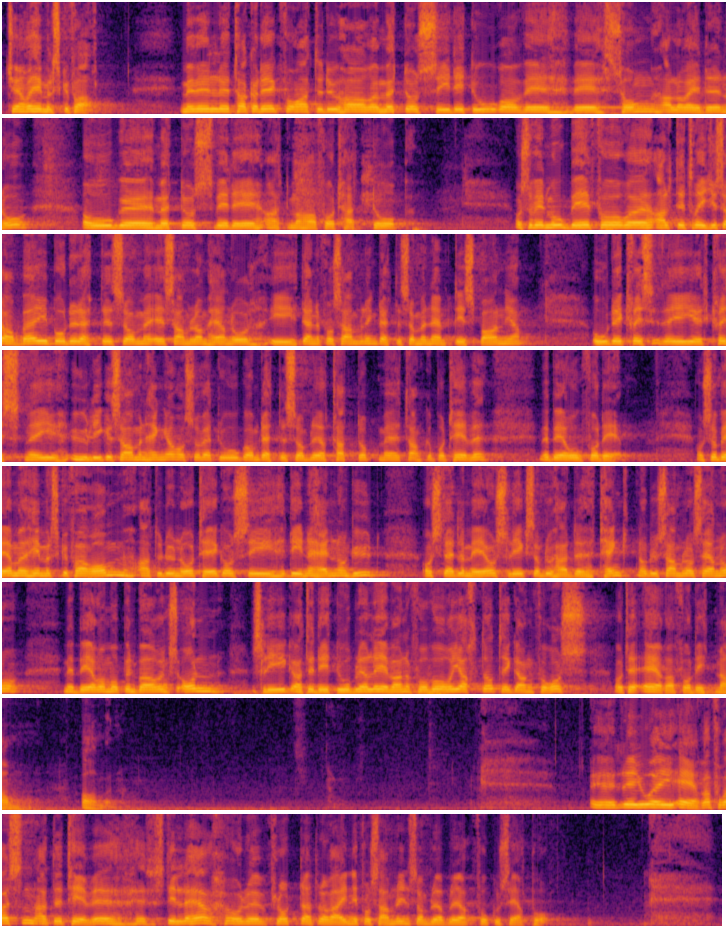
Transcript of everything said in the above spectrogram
Kjære himmelske Far. Vi vil takke deg for at du har møtt oss i ditt ord og ved, ved sang allerede nå, og eh, møtt oss ved det at vi har fått hatt dåp. Og så vil vi òg be for eh, alt ditt rikes arbeid, både dette som vi er samla om her nå i denne forsamling, dette som vi nevnte i Spania, og det kristne i ulike sammenhenger, og så vet du òg om dette som blir tatt opp med tanke på TV. Vi ber òg for det. Og så ber vi himmelske Far om at du nå tar oss i dine hender, Gud, og steller med oss slik som du hadde tenkt når du samler oss her nå. Vi ber om åpenbaringsånd, slik at ditt ord blir levende for våre hjerter, til gang for oss og til ære for ditt navn. Amen. Eh, det er jo ei ære forresten at TV stiller her, og det er flott at det er en i forsamlingen som blir, blir fokusert på.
